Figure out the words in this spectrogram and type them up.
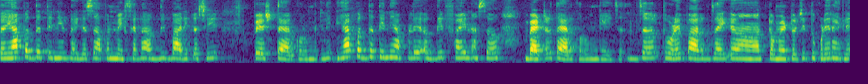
तर या पद्धतीने लगेच आपण मिक्सरला अगदी बारीक अशी पेस्ट तयार करून घेतली. ह्या पद्धतीने आपले अगदी फाईन असं बॅटर तयार करून घ्यायचं. जर थोडेफार जाई टोमॅटोचे तुकडे राहिले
